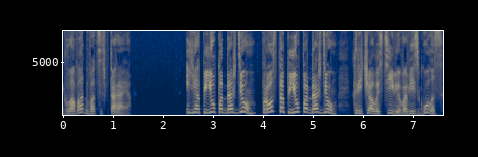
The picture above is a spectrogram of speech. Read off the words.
Глава 22. «Я пью под дождем! Просто пью под дождем!» — кричала Стиви во весь голос,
